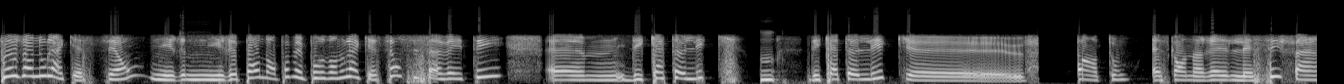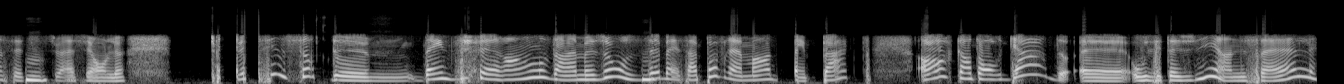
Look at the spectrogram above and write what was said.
posons-nous la question, n'y répondons pas, mais posons-nous la question si ça avait été euh, des catholiques, mm. Des catholiques euh, est-ce qu'on aurait laissé faire cette mm. situation-là? Il y avait aussi une sorte de d'indifférence dans la mesure où on se disait mm. ben ça n'a pas vraiment d'impact. Or, quand on regarde euh, aux États-Unis, en Israël,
